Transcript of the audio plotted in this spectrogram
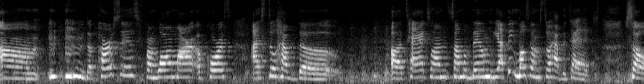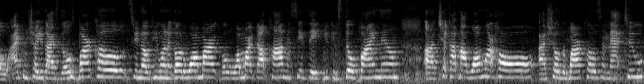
Um, the purses from Walmart of course I still have the uh, tags on some of them. Yeah I think most of them still have the tags. So I can show you guys those barcodes. You know if you want to go to Walmart go to walmart.com and see if they you can still find them. Uh, check out my Walmart haul. I show the barcodes and that too.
